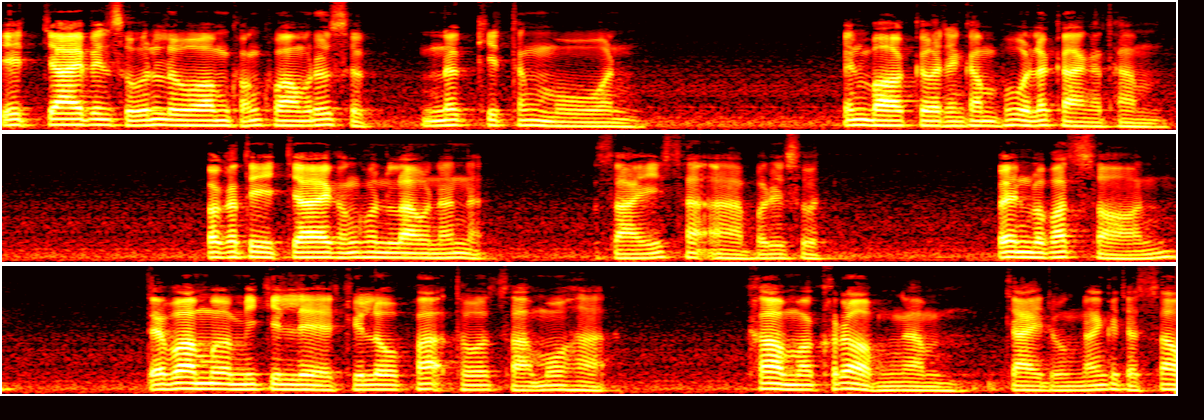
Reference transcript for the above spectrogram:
จิตใจเป็นศูนย์รวมของความรู้สึกนึกคิดทั้งมวล เป็นบ่อเกิดแห่งคำพูดและการกระทำปกติใจของคนเรานั้นน่ะใสสะอาดบริสุทธิ์ เป็นประพัดสอน แต่ว่าเมื่อมีกิเลสคือโลภะโทสะโมหะ เข้ามาครอบงำใจดวงนั้นก็จะเศร้า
